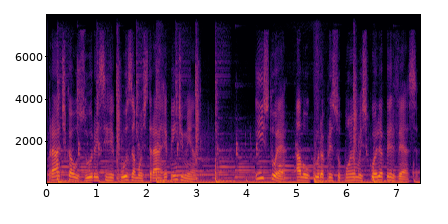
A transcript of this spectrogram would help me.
pratica a usura e se recusa a mostrar arrependimento. Isto é, a loucura pressupõe uma escolha perversa.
